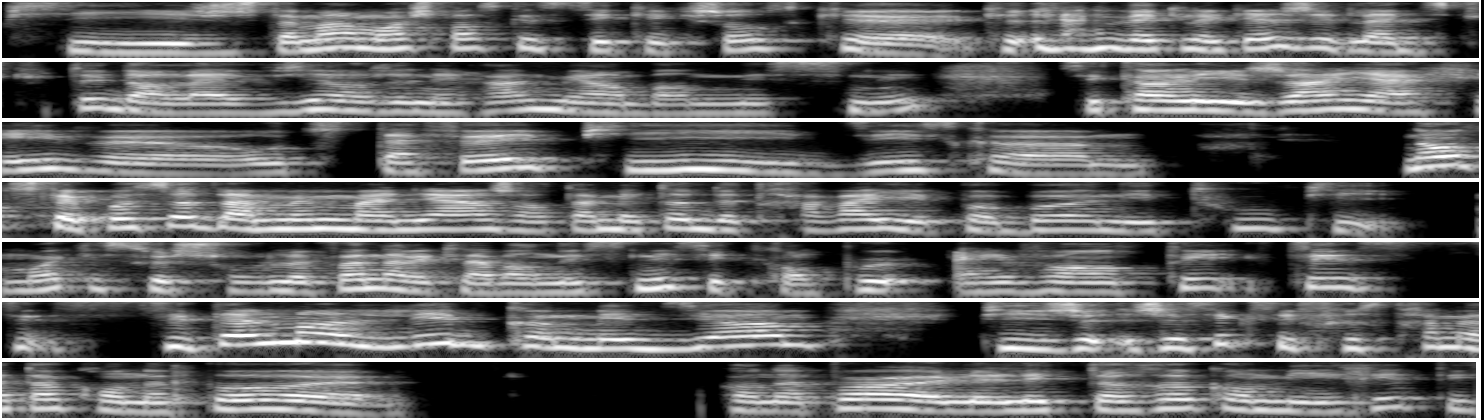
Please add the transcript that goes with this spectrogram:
Puis justement, moi, je pense que c'est quelque chose que, avec lequel j'ai de la difficulté dans la vie en général, mais en bande dessinée. C'est quand les gens y arrivent au-dessus de ta feuille, puis ils disent comme non, tu fais pas ça de la même manière, genre ta méthode de travail est pas bonne et tout. Puis moi, qu'est-ce que je trouve le fun avec la bande dessinée, c'est qu'on peut inventer. C'est tellement libre comme médium. Puis je, sais que c'est frustrant maintenant qu'on n'a pas. Euh, qu'on n'a pas le lectorat qu'on mérite et,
